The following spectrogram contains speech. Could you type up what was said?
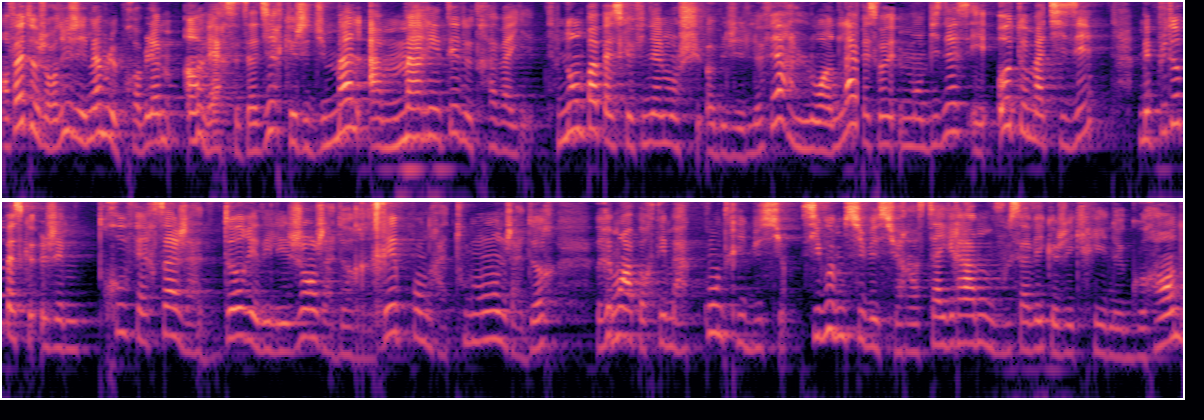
En fait, aujourd'hui, j'ai même le problème inverse, c'est-à-dire que j'ai du mal à m'arrêter de travailler. Non pas parce que finalement je suis obligée de le faire, loin de là, parce que mon business est automatisé, mais plutôt parce que j'aime trop faire ça, j'adore aider les gens, j'adore répondre à tout le monde, j'adore vraiment apporter ma contribution. Si vous me suivez sur Instagram, vous savez que j'ai créé une grande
